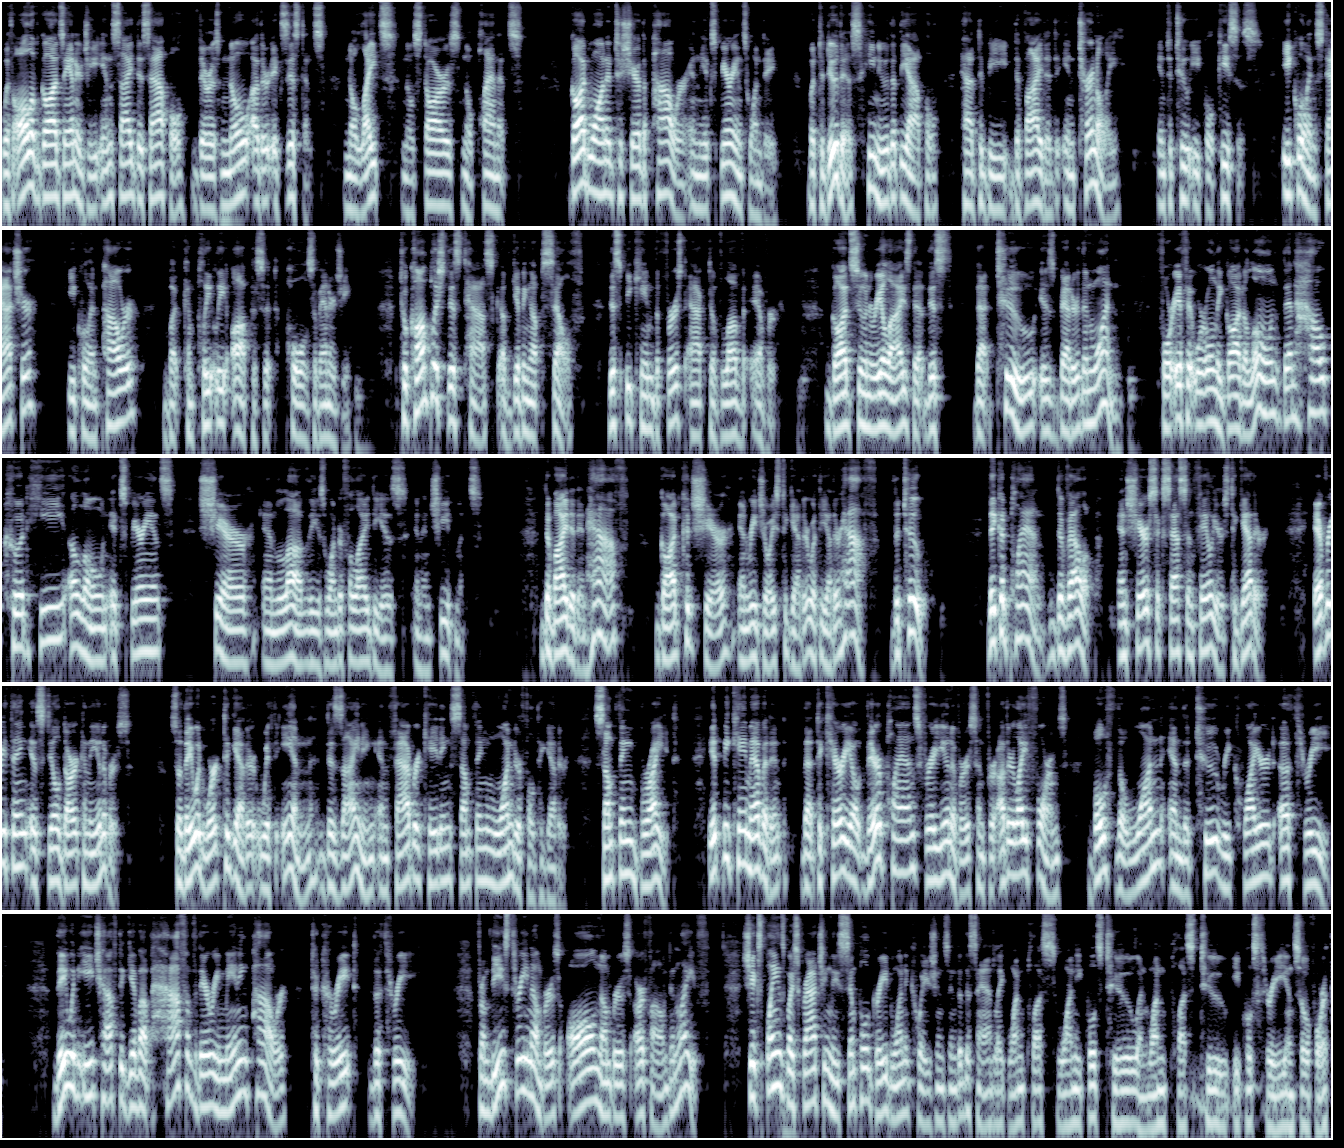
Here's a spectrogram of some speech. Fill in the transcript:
With all of God's energy inside this apple, there is no other existence no lights, no stars, no planets. God wanted to share the power and the experience one day, but to do this, he knew that the apple had to be divided internally into two equal pieces, equal in stature, equal in power, but completely opposite poles of energy. To accomplish this task of giving up self, this became the first act of love ever. God soon realized that this that two is better than one. For if it were only God alone, then how could he alone experience, share, and love these wonderful ideas and achievements? Divided in half, God could share and rejoice together with the other half, the two. They could plan, develop, and share success and failures together. Everything is still dark in the universe, so they would work together within designing and fabricating something wonderful together, something bright. It became evident that to carry out their plans for a universe and for other life forms, both the one and the two required a three. They would each have to give up half of their remaining power to create the three. From these three numbers, all numbers are found in life. She explains by scratching these simple grade one equations into the sand, like 1 plus 1 equals 2 and 1 plus 2 equals 3, and so forth.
